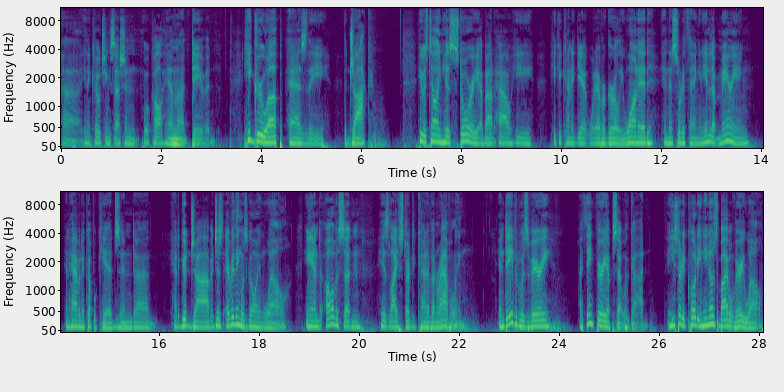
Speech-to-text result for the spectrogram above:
uh, in a coaching session. We'll call him uh, David. He grew up as the the jock. He was telling his story about how he he could kind of get whatever girl he wanted and this sort of thing. And he ended up marrying and having a couple kids and uh, had a good job. It just everything was going well. And all of a sudden, his life started kind of unraveling. And David was very, I think, very upset with God. He started quoting, he knows the Bible very well.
